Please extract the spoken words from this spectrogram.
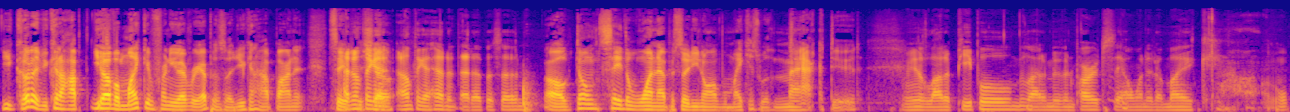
You could have. You could have hopped. You have a mic in front of you every episode. You can hop on it. Say I don't the think. I, I don't think I had it that episode. Oh, don't say the one episode you don't have a mic is with Mac, dude. We had a lot of people, a lot of moving parts. They all wanted a mic. Well,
